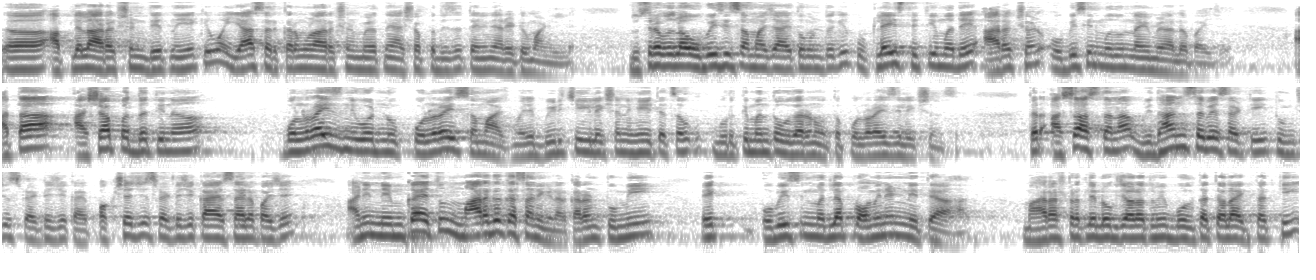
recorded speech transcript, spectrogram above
आपल्याला आरक्षण देत नाहीये किंवा या सरकारमुळे आरक्षण मिळत नाही अशा पद्धतीचं त्यांनी नॅरेटिव्ह मांडलेलं आहे. दुसऱ्या बाजूला ओबीसी समाज आहे तो म्हणतो की कुठल्याही स्थितीमध्ये आरक्षण ओबीसीमधून नाही मिळालं पाहिजे. आता अशा पद्धतीनं पोलराईज निवडणूक पोलराईज समाज म्हणजे बीडची इलेक्शन हे त्याचं मूर्तिमंत उदाहरण होतं पोलराईज इलेक्शनचं तर असं असताना विधानसभेसाठी तुमची स्ट्रॅटेजी काय? पक्षाची स्ट्रॅटेजी काय असायला पाहिजे? आणि नेमका यातून मार्ग कसा निघणार? कारण तुम्ही एक ओबीसीमधल्या प्रॉमिनेंट नेते आहात. महाराष्ट्रातले लोक ज्याला तुम्ही बोलतात त्याला ऐकतात की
